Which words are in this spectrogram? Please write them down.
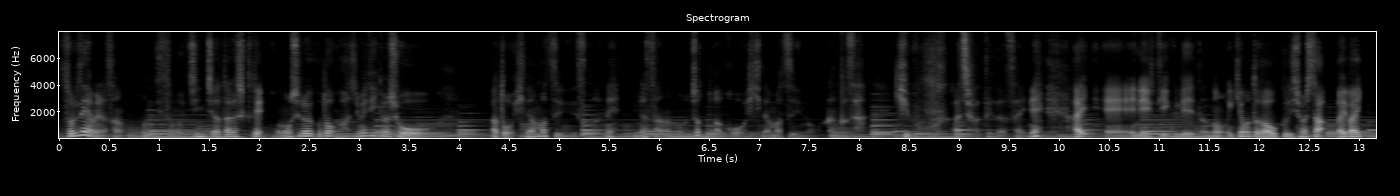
それでは皆さん、本日も一日新しくて面白いことを始めていきましょう。あと、ひな祭りですからね。皆さん、あの、ちょっとはこう、ひな祭りのなんかさ、気分を 味わってくださいね。はい、えー NFT クリエイターの池本がお送りしました。バイバイ。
